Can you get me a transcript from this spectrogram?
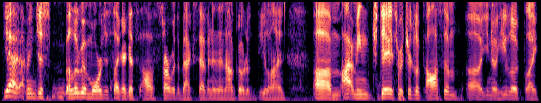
Yeah, I mean, just a little bit more. Just like I guess I'll start with the back seven, and then I'll go to the D line. Um, I mean, Jadais Richard looked awesome. Uh, you know, he looked like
